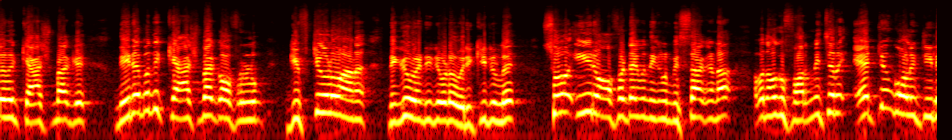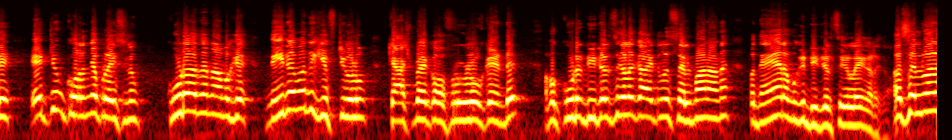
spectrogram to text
വരെ ക്യാഷ് ബാക്ക് നിരവധി ക്യാഷ് ബാക്ക് ഓഫറുകളും ഗിഫ്റ്റുകളുമാണ് നിങ്ങൾക്ക് വേണ്ടിയിട്ട് ഇവിടെ ഒരുക്കിയിട്ടുള്ളത്. സോ ഈ ഒരു ഓഫർ ടൈം നിങ്ങൾ മിസ്സാക്കേണ്ട അപ്പോൾ നമുക്ക് ഫർണിച്ചർ ഏറ്റവും ക്വാളിറ്റിയിൽ ഏറ്റവും കുറഞ്ഞ പ്രൈസിലും കൂടാതെ നമുക്ക് നിരവധി ഗിഫ്റ്റുകളും ക്യാഷ് ബാക്ക് ഓഫറുകളും ഒക്കെ ഉണ്ട്. അപ്പൊ കൂടെ ഡീറ്റെയിൽസുകളൊക്കെ ആയിട്ടുള്ള സൽമാനാണ്. അപ്പൊ നേരെ നമുക്ക് ഡീറ്റെയിൽസുകളിലേക്ക് കിടക്കാം. സൽമാൻ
